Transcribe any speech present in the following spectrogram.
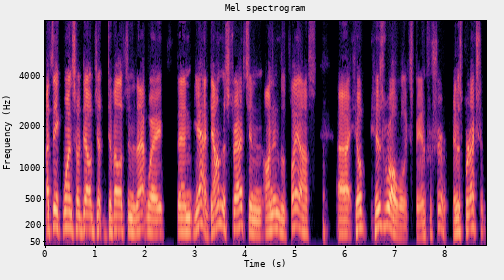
I think once Odell j- develops into that way, then yeah, down the stretch and on into the playoffs, uh, he'll his role will expand for sure and his production.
